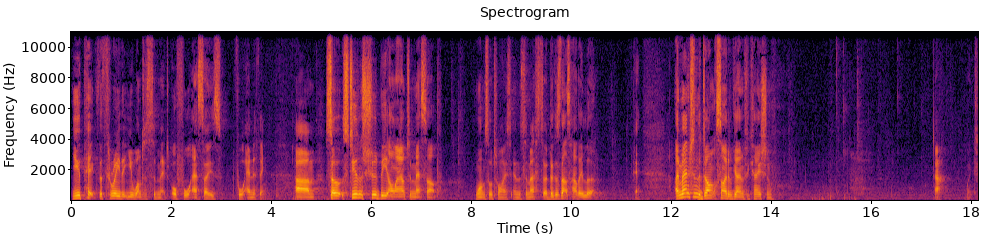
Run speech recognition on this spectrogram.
you pick the three that you want to submit, or four essays for anything. Um, so students should be allowed to mess up once or twice in the semester because that's how they learn. Okay. I mentioned the dark side of gamification. Ah, wait.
